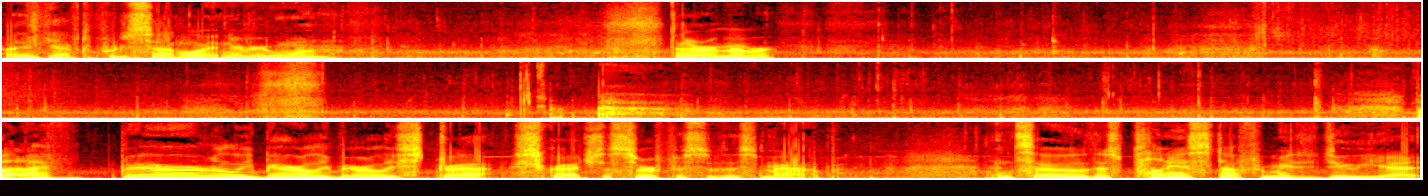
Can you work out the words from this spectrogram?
I think you have to put a satellite in every one. I don't remember. But I've barely, barely, barely stra- scratched the surface of this map. And so there's plenty of stuff for me to do yet.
